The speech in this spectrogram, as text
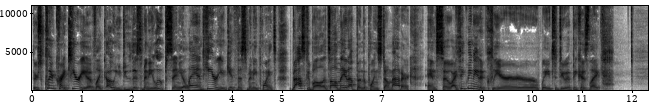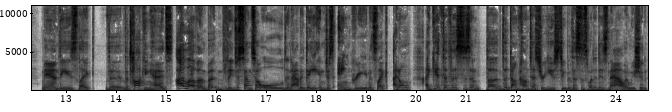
there's clear criteria of like, oh, you do this many loops and you land here, you get this many points. Basketball, it's all made up and the points don't matter. And so I think we need a clear way to do it because, like, man, these like the the talking heads, I love them, but they just sound so old and out of date and just angry. And it's like I don't, I get that this isn't the the dunk contest you're used to, but this is what it is now, and we should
